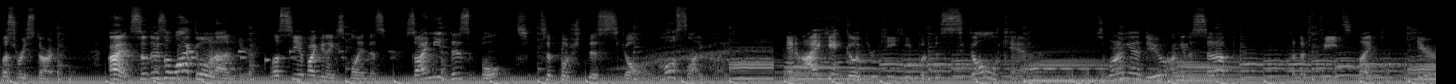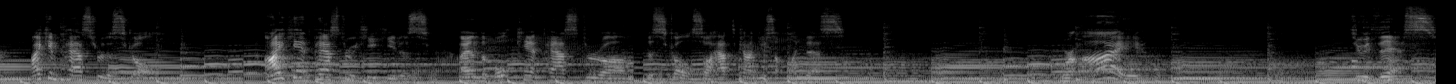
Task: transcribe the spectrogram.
Let's restart. Alright, so there's a lot going on here. Let's see if I can explain this. So I need this bolt to push this skull, most likely. And I can't go through Keke, but the skull can. So what I'm gonna do, I'm gonna set up a defeat, like, here. I can pass through the skull. I can't pass through Keke, this, and the bolt can't pass through um, the skull, so I have to kind of do something like this. Where I do this.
